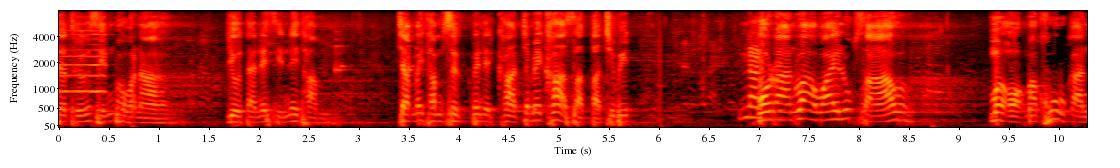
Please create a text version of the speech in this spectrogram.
จะถือศีลภาวนา อยู่แต่ในศีลในธรรม จะไม่ทำศึกเป็นเด็ดขาด จะไม่ฆ่าสัตว์ตัดชีวิต นั่นโบราณว่าไว้ลูกสาวเมื่อออกมาคู่กัน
